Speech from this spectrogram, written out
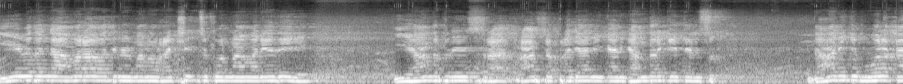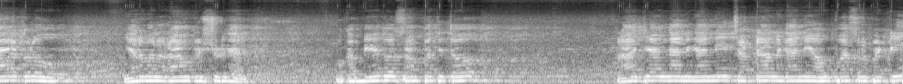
ఏ విధంగా అమరావతిని మనం రక్షించుకున్నాం అనేది ఈ ఆంధ్రప్రదేశ్ రాష్ట్ర ప్రజానీకానికి అందరికీ తెలుసు. దానికి మూల కారకులు యనమల రామకృష్ణుడు గారు. ఒక మేధో సంపత్తితో రాజ్యాంగాన్ని కానీ చట్టాలను కానీ అవపాసన పట్టి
